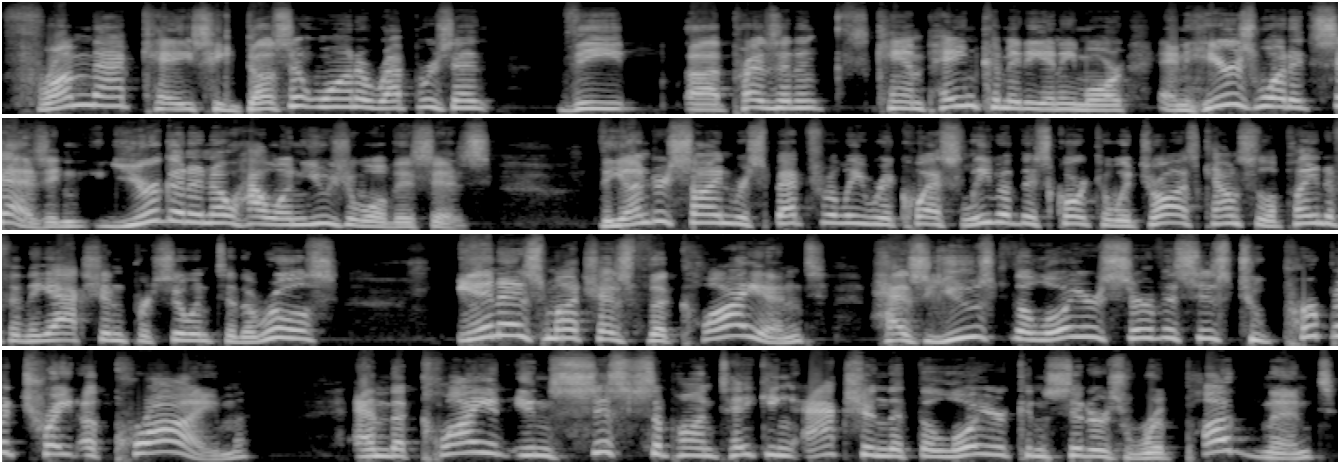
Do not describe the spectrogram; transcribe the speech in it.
from that case. He doesn't want to represent the uh, president's campaign committee anymore. And here's what it says, and you're going to know how unusual this is. The undersigned respectfully requests leave of this court to withdraw as counsel of plaintiff in the action pursuant to the rules, inasmuch as the client has used the lawyer's services to perpetrate a crime and the client insists upon taking action that the lawyer considers repugnant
